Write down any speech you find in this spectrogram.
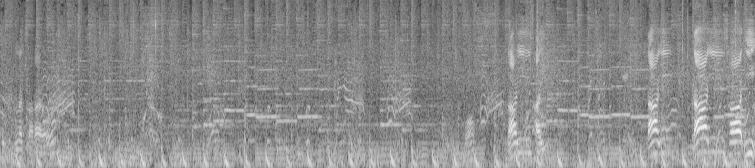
저 구분할 줄 알아요. 와 나이 사이. 나이 나이 사이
